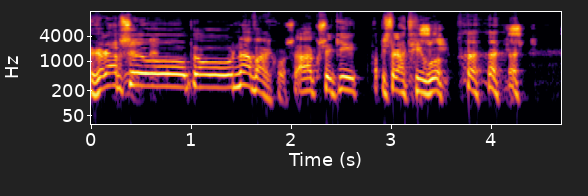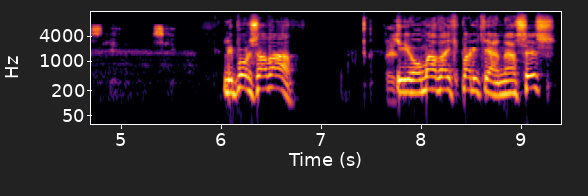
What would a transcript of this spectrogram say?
Γράψε Ναι, ο, ο ναύαρχος. Άκουσε εκεί, θα πει στρατηγό. Ισχύει, ισχύει, ισχύει, ισχύει. λοιπόν, Σαβά, Πες η μου. ομάδα έχει πάρει και ανάσες.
